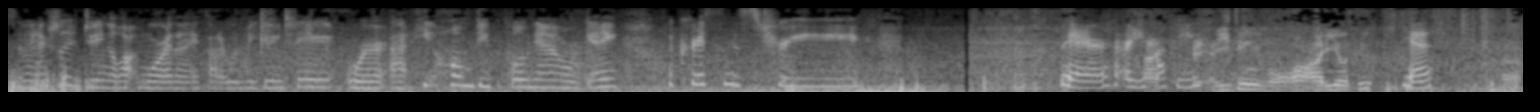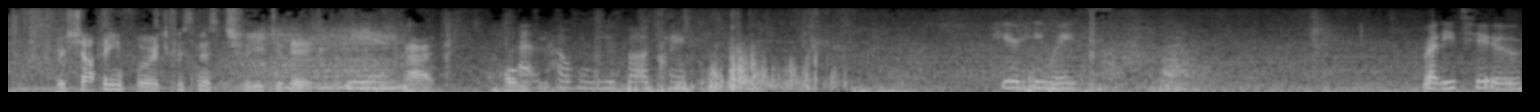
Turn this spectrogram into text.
So I'm actually doing a lot more than I thought I would be doing today. We're at Home Depot now. We're getting a Christmas tree. There, are you Hi, happy? Are are you doing audio too? Yes. Uh, we're shopping for a Christmas tree today Yeah. at Home At Depot. Home Depot, okay. Here he waits. Ready to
